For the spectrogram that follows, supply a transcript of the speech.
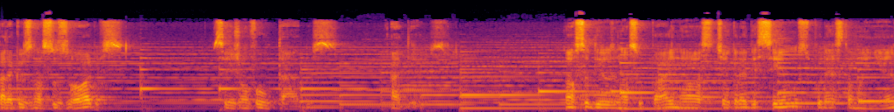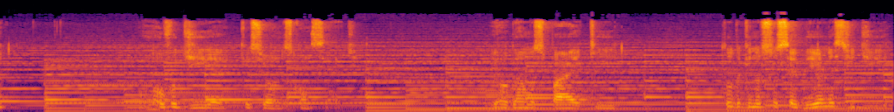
Para que os nossos olhos sejam voltados a Deus. Nosso Deus e nosso Pai, nós te agradecemos por esta manhã, novo dia que o Senhor nos concede. E rogamos, Pai, que tudo que nos suceder neste dia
